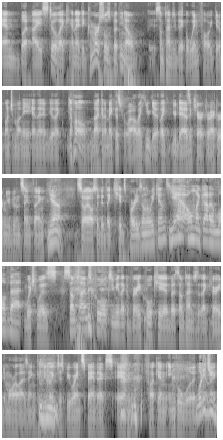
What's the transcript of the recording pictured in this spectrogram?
And but I still like and I did commercials, but you know sometimes it'd be like a windfall. You get a bunch of money and then it'd be like, oh, I'm not gonna make this for a while. Like you get it. Like your dad's a character actor and you're doing the same thing. Yeah. So I also did like kids parties on the weekends Yeah. Oh my god, I love that. which was sometimes cool because you meet like a very cool kid, but sometimes it's like very demoralizing because you'd like just be wearing spandex and fucking Inglewood. Mm-hmm. What did and, you like-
